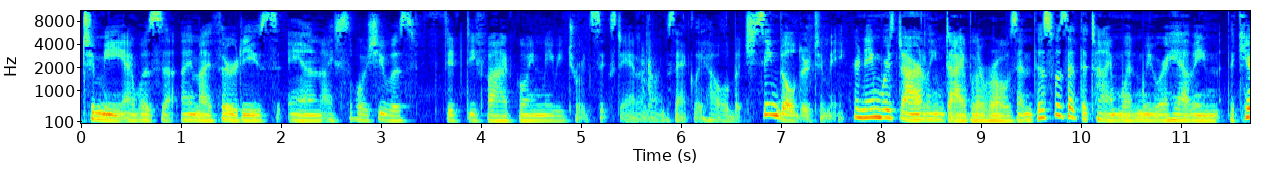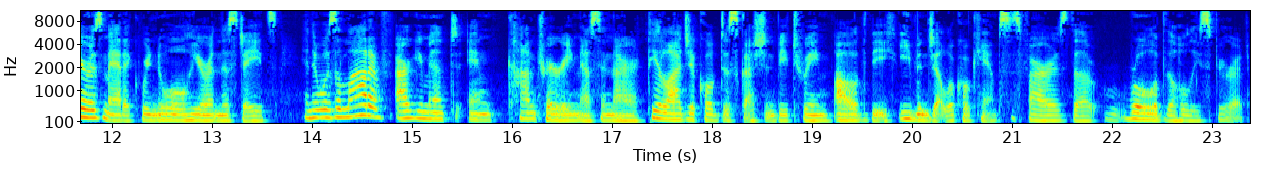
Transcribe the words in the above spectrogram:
to me, I was uh, in my 30s, and I suppose she was 55, going maybe towards 60. I don't know exactly how old, but she seemed older to me. Her name was Darlene Deibler Rose, and this was at the time when we were having the charismatic renewal here in the States. And there was a lot of argument and contrariness in our theological discussion between all of the evangelical camps as far as the role of the Holy Spirit.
